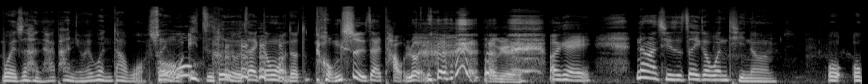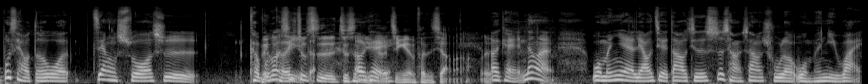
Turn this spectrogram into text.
我也是很害怕你会问到我，所以我一直都有在跟我的同事在讨论。OK OK，那其实这个问题呢？我我不晓得我这样说是可不可以就是就是你的经验分享啊。OK，那我们也了解到，其实市场上除了我们以外，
